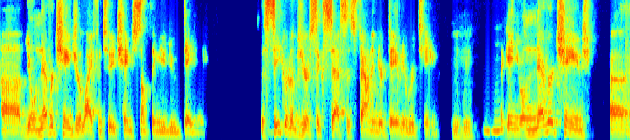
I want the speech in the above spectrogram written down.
uh, You'll never change your life until you change something you do daily. The secret of your success is found in your daily routine. Mm-hmm. Mm-hmm. Again, you will never change. Uh,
